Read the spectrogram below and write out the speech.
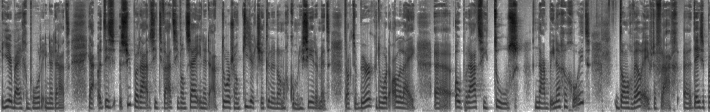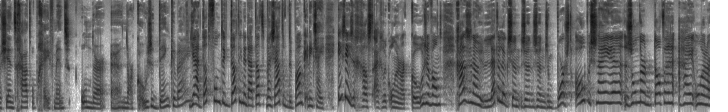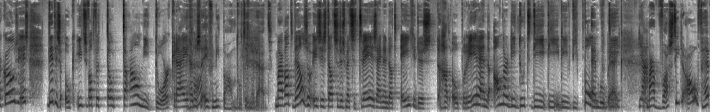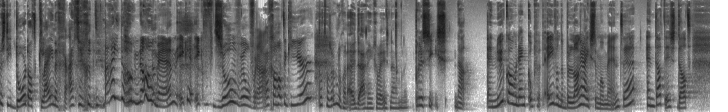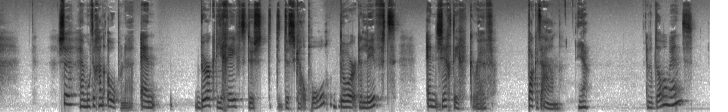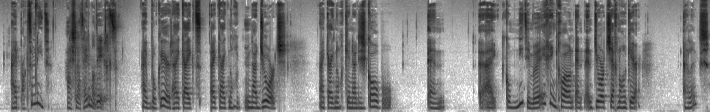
hierbij geboren inderdaad. Ja, het is een super rare situatie, want zij inderdaad door zo'n kiertje kunnen dan nog communiceren met Dr. Burke. Er worden allerlei eh operatietools naar binnen gegooid. Dan nog wel even de vraag, eh, deze patiënt gaat op een gegeven moment onder eh, narcose, denken wij? Ja, dat vond ik dat inderdaad. Dat, wij zaten op de bank en ik zei: Is deze gast eigenlijk onder narcose? Want gaan ze nou letterlijk zijn, zijn, zijn, zijn borst opensnijden zonder dat hij, onder narcose is? Dit is ook iets wat we totaal niet doorkrijgen. Hebben ze even niet behandeld, inderdaad. Maar wat wel zo is, is dat ze dus met z'n tweeën zijn en dat eentje dus gaat opereren en de ander die doet die, die, die, die pomp. En boebek. ja. Maar was die er al? Of hebben ze die door dat kleine gaatje geduwd? I don't know, man. Ik, ik, zoveel vragen had ik hier. Dat was ook nog een uitdaging geweest, namelijk. Precies. Nou, en nu komen we denk ik op het, een van de belangrijkste momenten. En dat is dat ze hem moeten gaan openen. En Burke die geeft dus de, de scalpel door de lift. En zegt tegen Karev, pak het aan. Ja, En op dat moment, hij pakt hem niet. hij slaat helemaal dicht. Hij blokkeert. Hij kijkt, hij kijkt nog naar George. Hij kijkt nog een keer naar die scalpel. En eh, hij komt niet in beweging gewoon. En, en George zegt nog een keer, Alex,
